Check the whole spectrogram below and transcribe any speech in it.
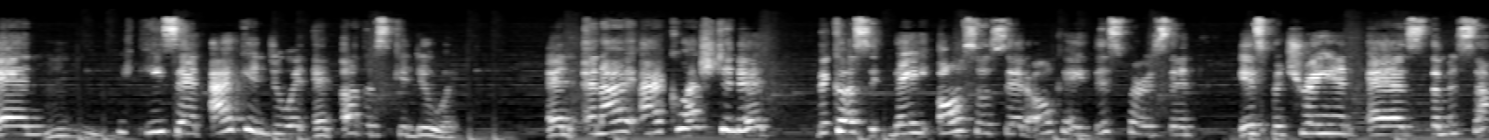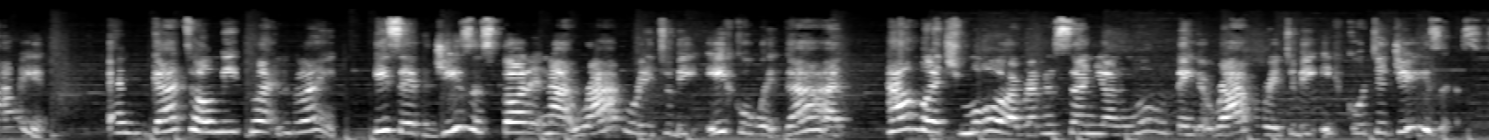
And he- he said, I can do it and others can do it. And and I, I questioned it because they also said, okay, this person is portraying as the Messiah. And God told me point and blank. He said, Jesus thought it not robbery to be equal with God, how much more Reverend Sun Myung Moon think it robbery to be equal to Jesus?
